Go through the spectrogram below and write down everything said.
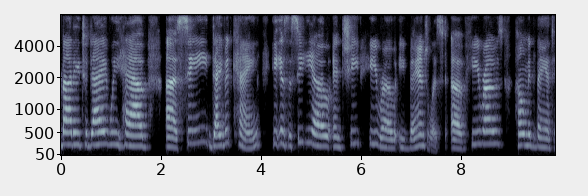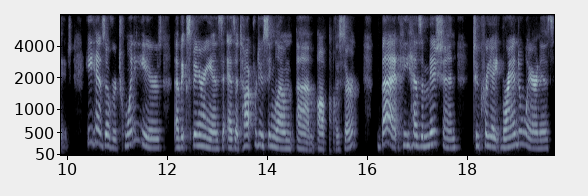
Everybody. Today we have uh, C. David Cain. He is the CEO and Chief Hero Evangelist of Heroes Home Advantage. He has over 20 years of experience as a top producing loan um, officer, but he has a mission to create brand awareness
